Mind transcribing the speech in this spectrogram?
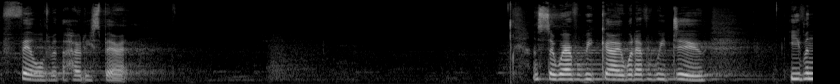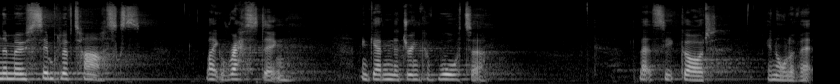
filled with the Holy Spirit. And so, wherever we go, whatever we do, even the most simple of tasks, like resting and getting a drink of water, let's seek God in all of it.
